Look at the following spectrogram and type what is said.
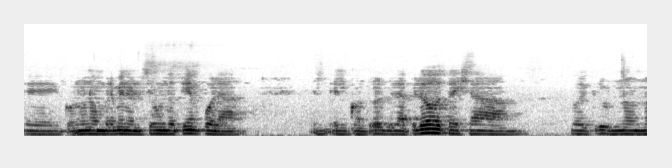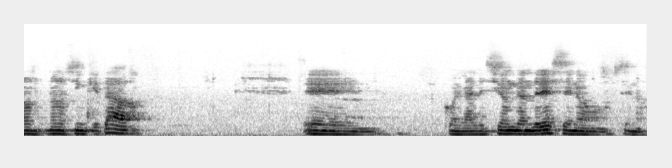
eh, con un hombre menos en el segundo tiempo el, control de la pelota y ya el Cruz no, no, no, nos inquietaba. Eh, con la lesión de Andrés se nos, se nos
